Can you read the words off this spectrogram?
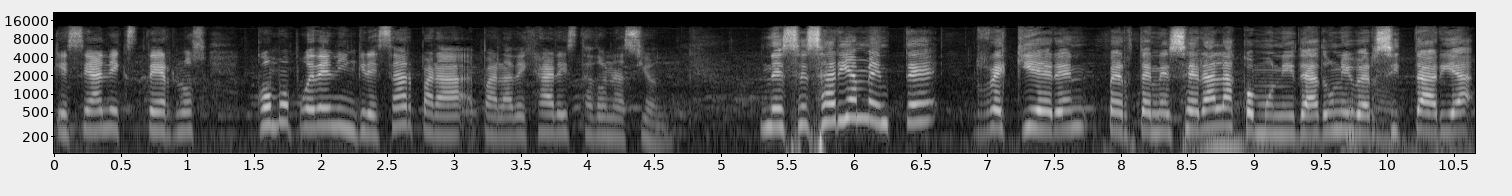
que sean externos, ¿cómo pueden ingresar para, para dejar esta donación? Necesariamente requieren pertenecer a la comunidad universitaria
